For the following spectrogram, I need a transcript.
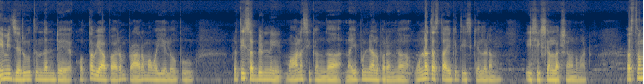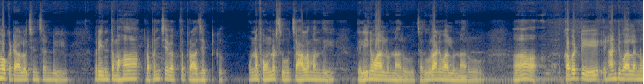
ఏమి జరుగుతుందంటే కొత్త వ్యాపారం ప్రారంభమయ్యేలోపు ప్రతి సభ్యుడిని మానసికంగా నైపుణ్యాల పరంగా ఉన్నత స్థాయికి తీసుకెళ్ళడం ఈ శిక్షణ లక్ష్యం అన్నమాట. వాస్తవంగా ఒకటి ఆలోచించండి. మరి ఇంత మహా ప్రపంచవ్యాప్త ప్రాజెక్టుకు ఉన్న ఫౌండర్స్ చాలామంది తెలియని వాళ్ళు ఉన్నారు చదువురాని వాళ్ళు ఉన్నారు కాబట్టి ఇలాంటి వాళ్ళను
